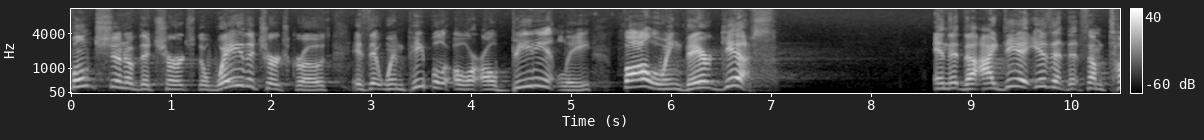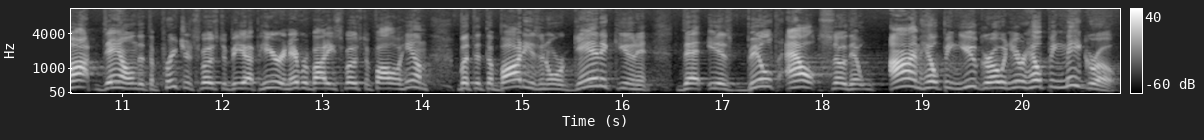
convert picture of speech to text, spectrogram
function of the church, the way the church grows, is that when people are obediently following their gifts. And that the idea isn't that some top down, that the preacher's supposed to be up here and everybody's supposed to follow him, but that the body is an organic unit that is built out so that I'm helping you grow and you're helping me grow.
